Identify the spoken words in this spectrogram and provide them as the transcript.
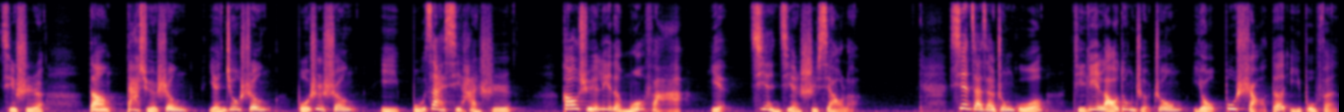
其实，当大学生、研究生、博士生已不再稀罕时，高学历的魔法也渐渐失效了。现在在中国，体力劳动者中有不少的一部分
